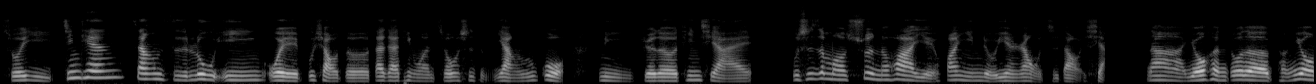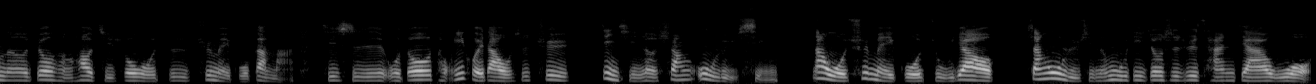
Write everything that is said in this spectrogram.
所以今天这样子录音，我也不晓得大家听完之后是怎么样。如果你觉得听起来不是这么顺的话，也欢迎留言让我知道一下。那有很多的朋友呢，就很好奇，说我就是去美国干嘛？其实我都统一回答，我是去进行了商务旅行。那我去美国主要商务旅行的目的，就是去参加我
